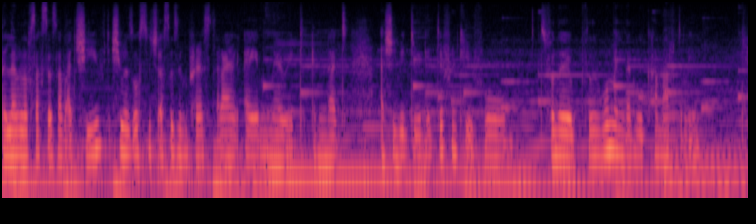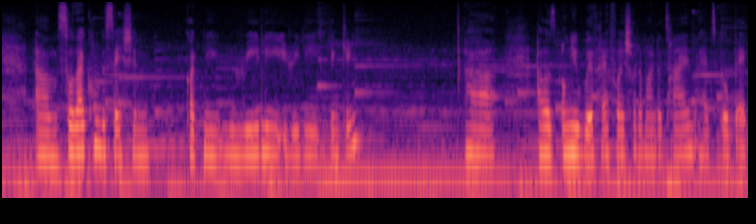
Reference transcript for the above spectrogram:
the level of success I've achieved, she was also just as impressed that I, I am married and that I should be doing it differently for for the for the woman that will come after me. Um, so that conversation got me really, really thinking. Uh, I was only with her for a short amount of time. I had to go back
